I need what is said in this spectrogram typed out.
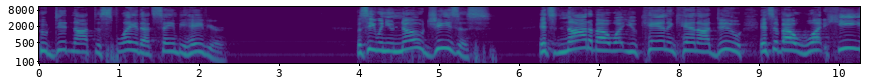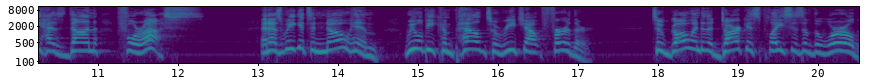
who did not display that same behavior. But see, when you know Jesus, it's not about what you can and cannot do, it's about what He has done for us. And as we get to know Him, we will be compelled to reach out further, to go into the darkest places of the world,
